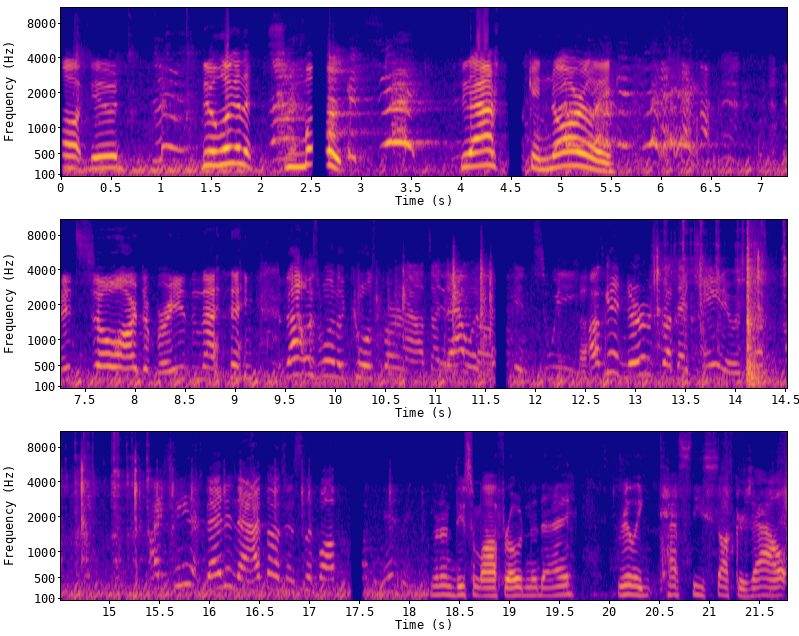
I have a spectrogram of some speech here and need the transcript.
fuck, dude. Dude, look at the smoke. Dude, that's fucking gnarly. It's so hard to breathe in that thing. That was one of the coolest burnouts. I that was fucking sweet. I was getting nervous about that chain. It was. I seen it bending that. I thought it was gonna slip off and fucking hit me. We're gonna do some off-roading today. Really test these suckers out.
